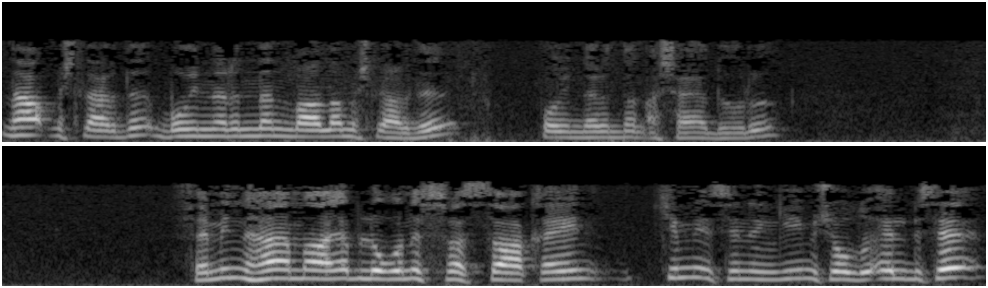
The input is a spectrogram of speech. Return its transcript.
ne yapmışlardı? Boyunlarından bağlamışlardı. Boyunlarından aşağıya doğru. فَمِنْهَا مَا يَبْلُغُ نِصْفَ السَّاقَيْنِ Kimisinin giymiş olduğu elbise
